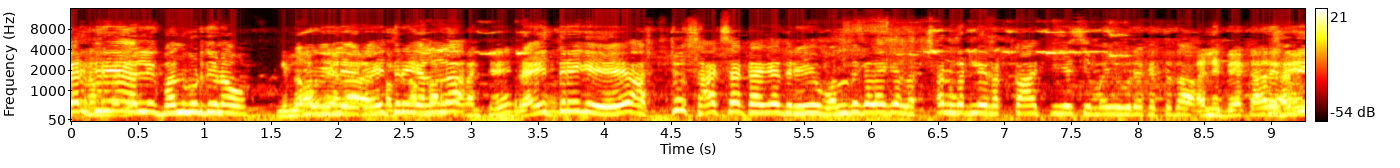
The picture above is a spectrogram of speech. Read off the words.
ಕರಿತೀರಿ ಅಲ್ಲಿಗೆ ಬಂದ್ಬಿಡ್ತೀವಿ ನಾವು. ರೈತರಿಗೆ ನಮಗೆ ಇಲ್ಲಿ ಎಲ್ಲ ರೈತರಿಗೆಲ್ಲ. ರೈತರಿಗೆ ಅಷ್ಟು ಸಾಕ್ ಸಾಕಾಗ್ಯದ್ರಿ ಒಂದ್ಗಳಿಗೆ ಲಕ್ಷನ್ ಗಟ್ಲೆ ರೊಕ್ಕ ಹಾಕಿ ಎಸಿ ಮೈ ಉರಕತ್ತದ ಅಲ್ಲಿ ಬೇಕಾದ್ರೆ ಸರಿ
